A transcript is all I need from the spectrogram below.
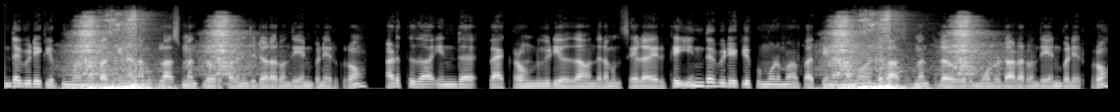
இந்த வீடியோ கிளிப்பு மூலமாக பார்த்தீங்கன்னா நமக்கு லாஸ்ட் மந்தில் ஒரு பதினஞ்சு டாலர் வந்து ஏர்ன் பண்ணியிருக்கிறோம் அடுத்ததாக இந்த பேக்ரவுண்ட் வீடியோ தான் வந்து நமக்கு சேல் ஆகிருக்கு இந்த வீடியோ கிளிப்பு மூலமாக பார்த்தீங்கன்னா நம்ம வந்து லாஸ்ட் மந்தில் ஒரு மூணு டாலர் வந்து ஏர்ன் பண்ணியிருக்கிறோம்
